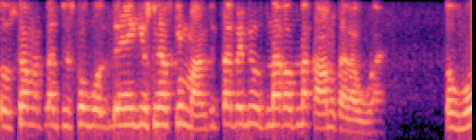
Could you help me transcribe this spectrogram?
तो उसका मतलब जिसको बोलते हैं कि उसने उसकी मानसिकता पे भी उतना का उतना काम करा हुआ है। तो वो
